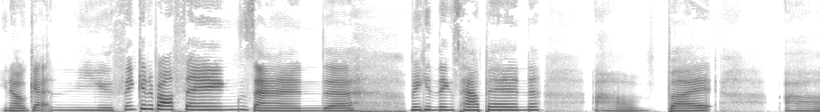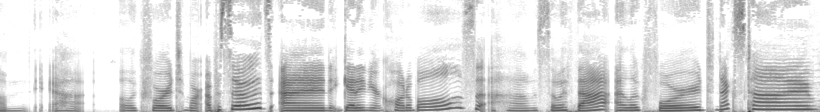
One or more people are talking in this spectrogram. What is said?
you know, getting you thinking about things and uh, making things happen. Um, but um, uh, I look forward to more episodes and getting your quotables. Um, so, with that, I look forward to next time.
